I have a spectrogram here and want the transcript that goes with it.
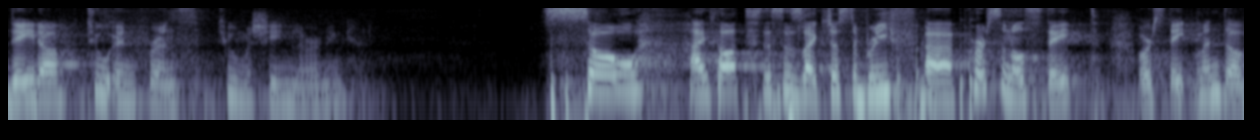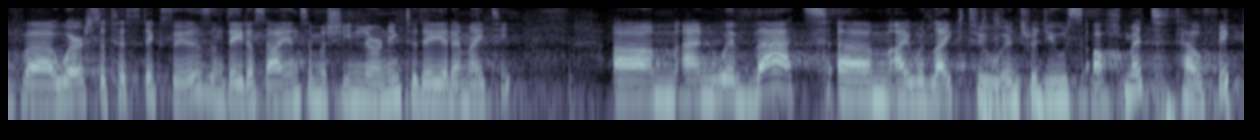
data to inference to machine learning. So I thought this is like just a brief uh, personal state or statement of uh, where statistics is and data science and machine learning today at MIT. Um, and with that, um, I would like to introduce Ahmed Tewfik,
